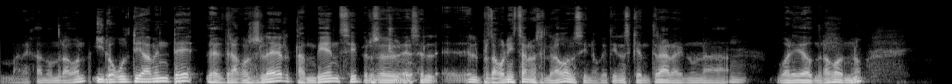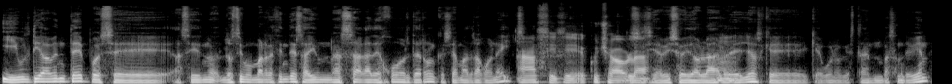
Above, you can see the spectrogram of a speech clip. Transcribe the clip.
manejando un dragón. Y luego últimamente el Dragon Slayer también, sí, pero eso es el, el protagonista no es el dragón, sino que tienes que entrar en una guarida de un dragón, ¿no? Y últimamente, pues eh, así los tiempos más recientes hay una saga de juegos de rol que se llama Dragon Age. Ah, sí, sí, he escuchado No sé hablar. si habéis oído hablar Mm. de ellos, que, que, bueno, que están bastante bien.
